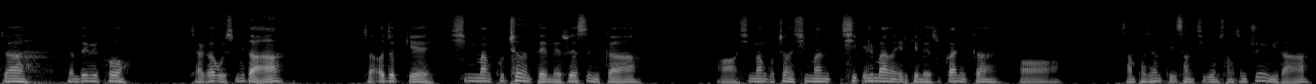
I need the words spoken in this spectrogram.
자, 현대미포 잘 가고 있습니다. 자, 어저께 10만 9천원대 매수했으니까, 어, 10만 9천원, 10만, 11만원 이렇게 매수 가니까, 어, 3% 이상 지금 상승 중입니다.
